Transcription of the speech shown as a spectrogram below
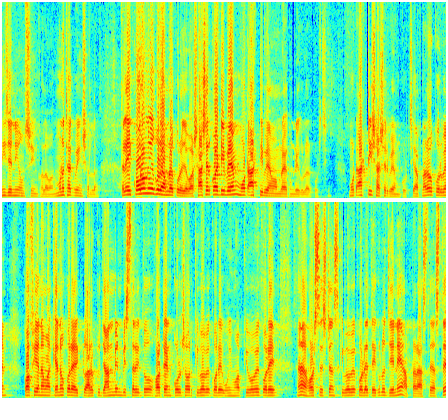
নিজের নিয়ম শৃঙ্খলা মনে থাকবে ইনশাল্লাহ। তাহলে এই করণীয়গুলো আমরা করে যাব। শ্বাসের কয়টি ব্যায়াম? মোট আটটি ব্যায়াম আমরা এখন রেগুলার করছি। মোট আটটি শ্বাসের ব্যায়াম করছি। আপনারাও করবেন। কফি এনামা কেন করে? একটু আর একটু জানবেন বিস্তারিত। হট অ্যান্ড কোল্ড শাওয়ার কীভাবে করে? উইম হপ কীভাবে করে? হ্যাঁ হর্স ডিস্টেন্স কীভাবে করে? তো এগুলো জেনে আপনারা আস্তে আস্তে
